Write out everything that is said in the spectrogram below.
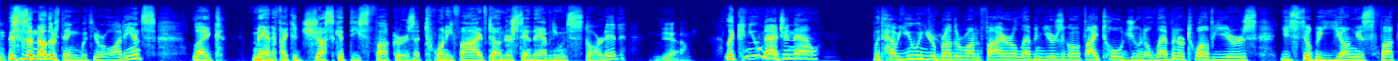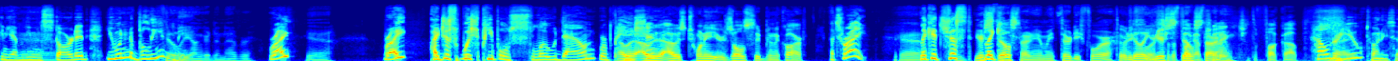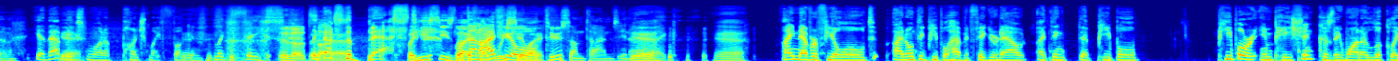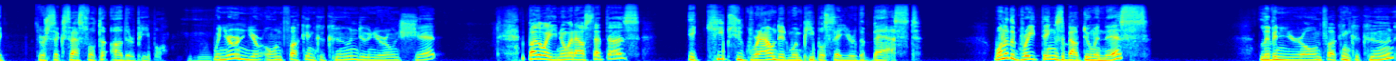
This is another thing with your audience. Like, man, if I could just get these fuckers at 25 to understand they haven't even started. Yeah. Like, can you imagine now with how you and your brother were on fire 11 years ago? If I told you in 11 or 12 years you'd still be young as fuck and you haven't even started, you wouldn't have believed Feel me, younger than ever. right? Yeah. Right? I just wish people slowed down, were I, wa- patient. I was, I was 28 years old, sleeping in a car. That's right. Yeah. Like, it's just you're like, still starting. I mean, 34. I 34. feel like you're Shut still fuck up, John. starting. Shut the fuck up. how old are you? 27. Yeah, that Yeah. makes me want to punch my fucking like face. No, like not. that's the best. But he sees But life then like I feel old life. too sometimes, you know, Yeah. like Yeah. I never feel old. I don't think people have it figured out. I think that people people are impatient because they want to look like they're successful to other people. Mm-hmm. When you're in your own fucking cocoon doing your own shit. By the way, you know what else that does? It keeps you grounded when people say you're the best. One of the great things about doing this, living in your own fucking cocoon,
